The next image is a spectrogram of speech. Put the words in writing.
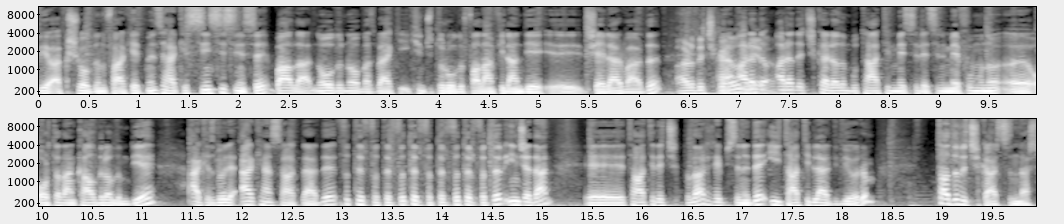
bir akış olduğunu fark etmeniz. Herkes sinsi sinsi. Valla ne olur ne olmaz belki ikinci tur olur falan filan diye e, şeyler vardı. Arada çıkaralım Yani diye arada mi? arada çıkaralım bu tatil meselesini mefhumunu e, ortadan kaldıralım diye. Herkes böyle erken saatlerde fıtır fıtır fıtır fıtır fıtır fıtır inceden e, tatile çıktılar. Hepsine de iyi tatiller diliyorum. Tadını çıkarsınlar.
